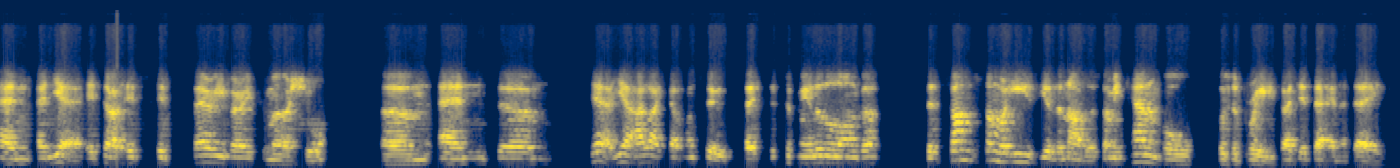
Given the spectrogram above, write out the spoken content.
and and yeah it's uh, it's it's very very commercial um, and um, yeah yeah I like that one too it, it took me a little longer that some some were easier than others. I mean, Cannonball was a breeze. I did that in a day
